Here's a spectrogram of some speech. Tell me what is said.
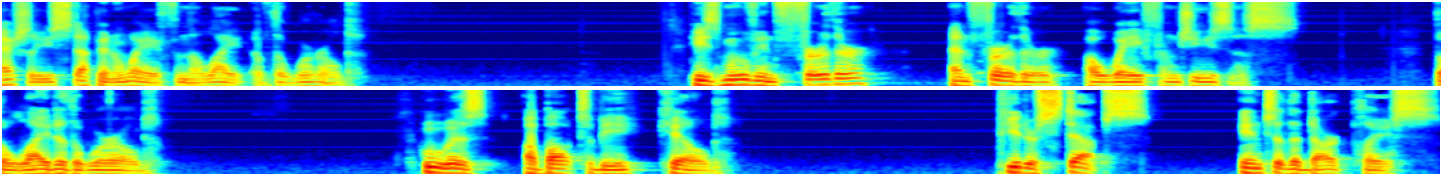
Actually, he's stepping away from the light of the world. He's moving further and further away from Jesus, the light of the world, who is about to be killed. Peter steps into the dark place,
